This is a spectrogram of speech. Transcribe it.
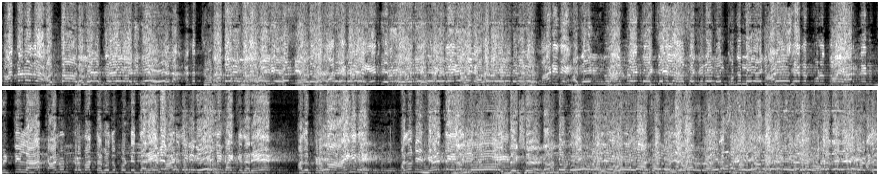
ಮಾತಾಡೋದ. ಅಂತ ಮಾಡಿದೆ. ಅದೇ ಶಾಸಕರ ಕುರಿತು ಯಾರನ್ನೇನು ಬಿಟ್ಟಿಲ್ಲ ಕಾನೂನು ಕ್ರಮ ತೆಗೆದುಕೊಂಡಿದ್ದಾರೆ? ಹಾಕಿದ್ದಾರೆ. ಅದು ಕ್ರಮ ಆಗಿದೆ. ಅದು ನೀವು ಹೇಳ್ತಾ ಇದ್ದೀರಿ ಅಧ್ಯಕ್ಷ ನಮ್ಮ ನೋವು ಅದು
